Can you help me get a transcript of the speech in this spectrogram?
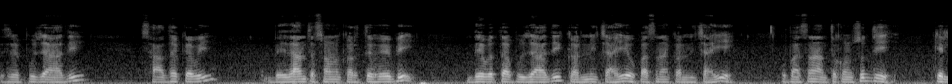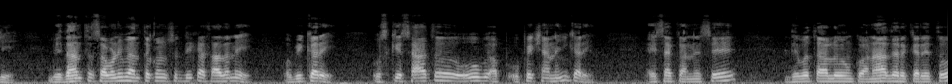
इसलिए पूजा आदि साधक भी वेदांत श्रवण करते हुए भी देवता पूजा आदि करनी चाहिए, उपासना करनी चाहिए। उपासना अंतकोण शुद्धि के लिए। वेदांत श्रवण भी अंतकोण शुद्धि का साधन है, वो भी करे। उसके साथ वो उपेक्षा नहीं करे। ऐसा करने से देवता लोगों को अनादर करे तो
